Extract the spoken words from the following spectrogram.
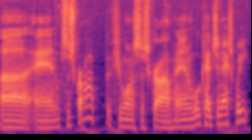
Uh, and subscribe if you want to subscribe. And we'll catch you next week.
